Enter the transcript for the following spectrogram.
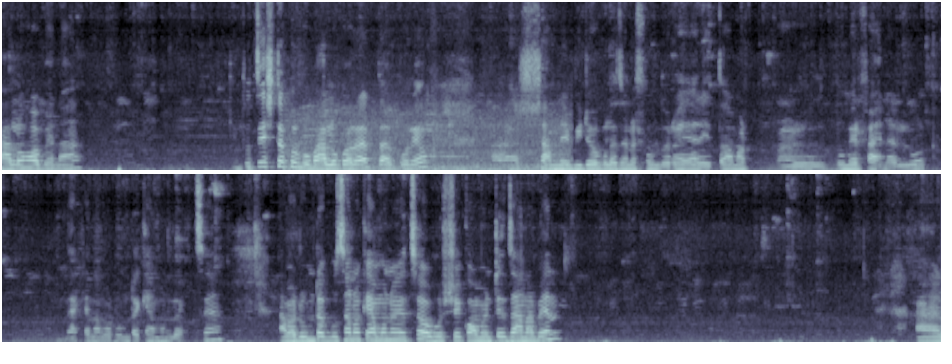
ভালো হবে না। কিন্তু চেষ্টা করব ভালো করার। তারপরেও সামনের ভিডিওগুলো যেন সুন্দর হয়। আর এই তো আমার রুমের ফাইনাল লুক দেখেন আমার রুমটা কেমন লাগছে। আমার রুমটা গুছানো কেমন হয়েছে অবশ্যই কমেন্টে জানাবেন। আর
